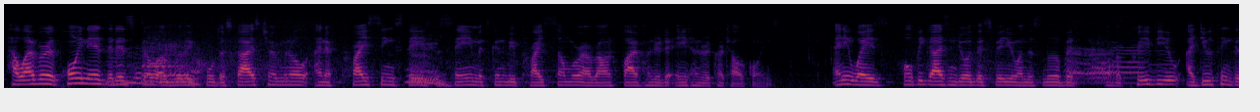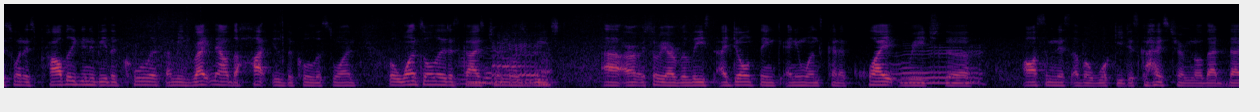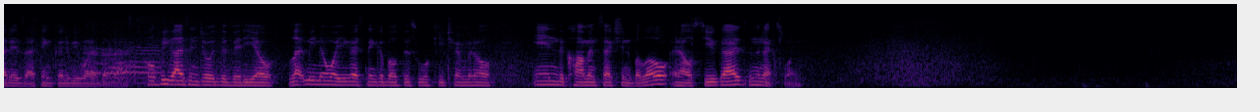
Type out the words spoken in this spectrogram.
However, the point is, it is still a really cool disguise terminal, and if pricing stays the same, it's going to be priced somewhere around 500 to 800 cartel coins. Anyways, hope you guys enjoyed this video and this little bit of a preview. I do think this one is probably going to be the coolest. I mean, right now the Hutt is the coolest one, but once all the disguise terminals reached, uh, are, sorry, are released, I don't think anyone's going to quite reach the awesomeness of a Wookiee disguise terminal. That That is, I think, going to be one of the best. Hope you guys enjoyed the video. Let me know what you guys think about this Wookiee terminal in the comment section below, and I'll see you guys in the next one.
